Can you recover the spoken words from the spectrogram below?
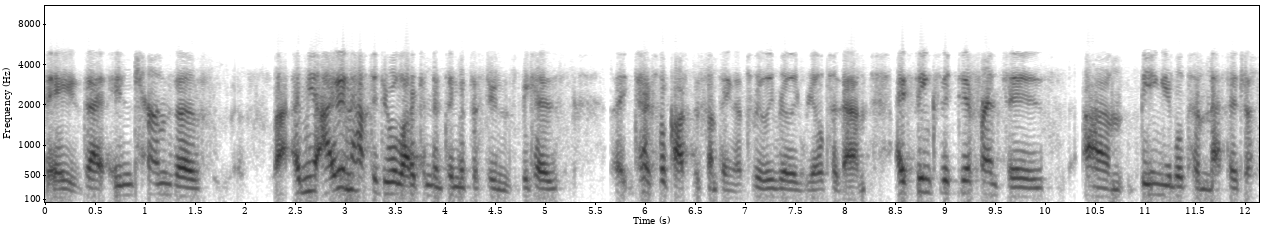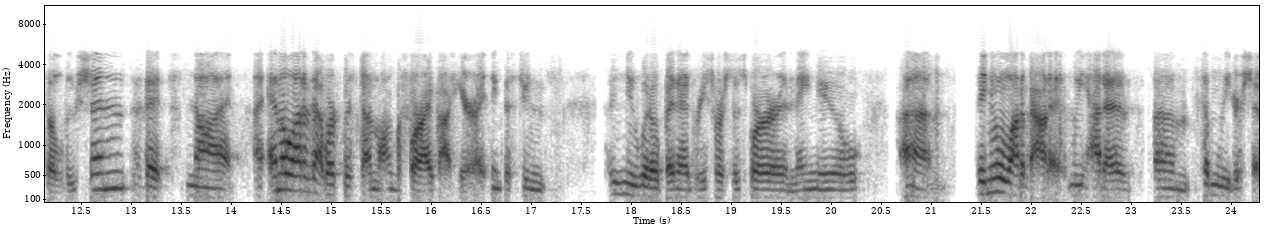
say that in terms of, I mean, I didn't have to do a lot of convincing with the students because textbook cost is something that's really really real to them. I think the difference is um, being able to message a solution that's not, and a lot of that work was done long before I got here. I think the students knew what open ed resources were, and they knew um, they knew a lot about it. We had a um, some leadership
